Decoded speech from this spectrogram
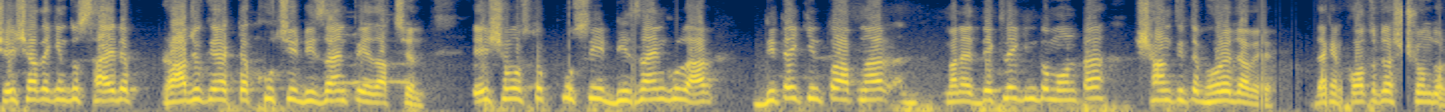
সেই সাথে কিন্তু সাইডে রাজুকে একটা কুচি ডিজাইন পেয়ে যাচ্ছেন। এই সমস্ত কুচি ডিজাইনগুলার দিতেই কিন্তু আপনার মানে দেখলেই কিন্তু মনটা শান্তিতে ভরে যাবে। দেখেন কতটা সুন্দর।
